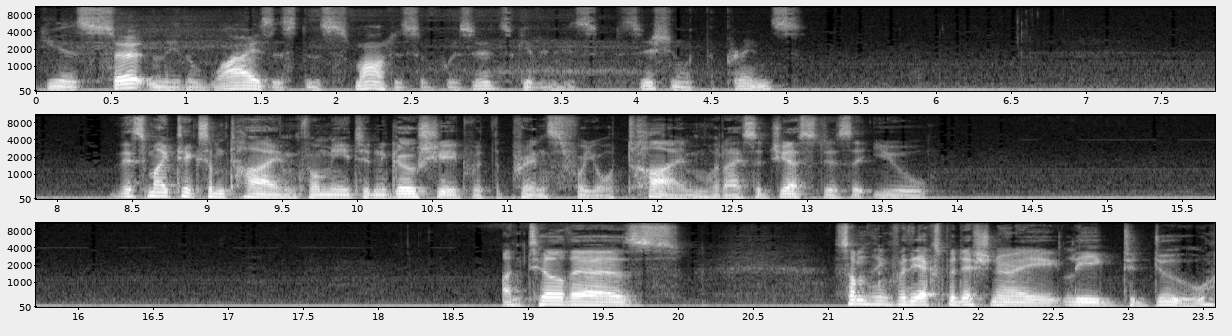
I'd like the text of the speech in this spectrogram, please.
He is certainly the wisest and smartest of wizards, given his position with the prince. This might take some time for me to negotiate with the prince for your time. What I suggest is that you. Until there's something for the Expeditionary League to do,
